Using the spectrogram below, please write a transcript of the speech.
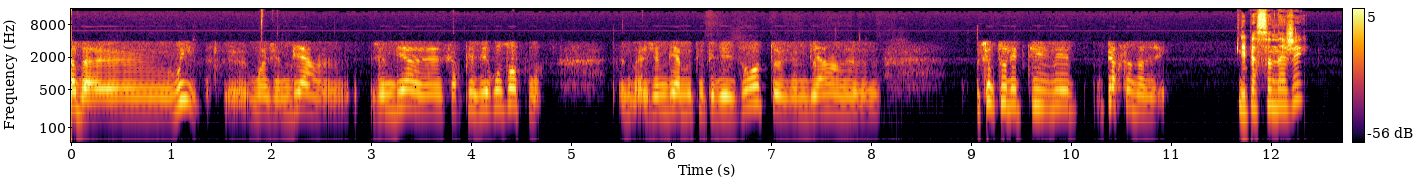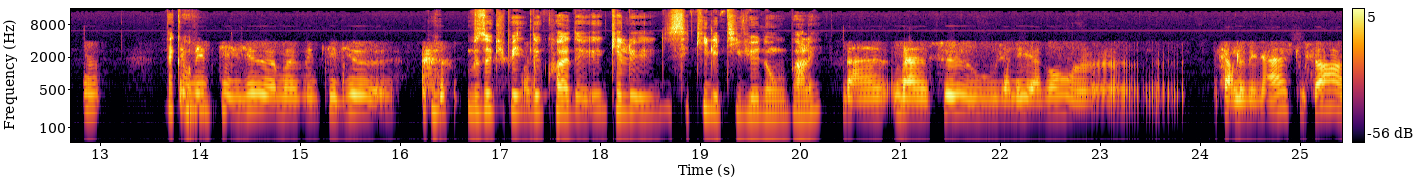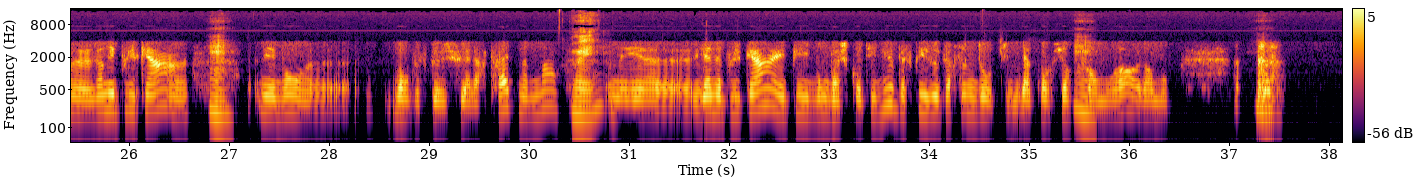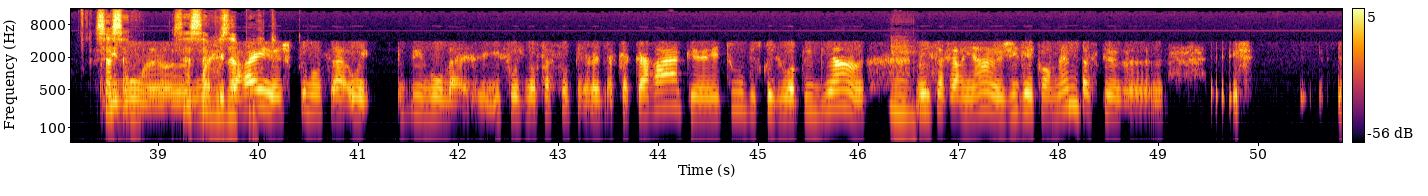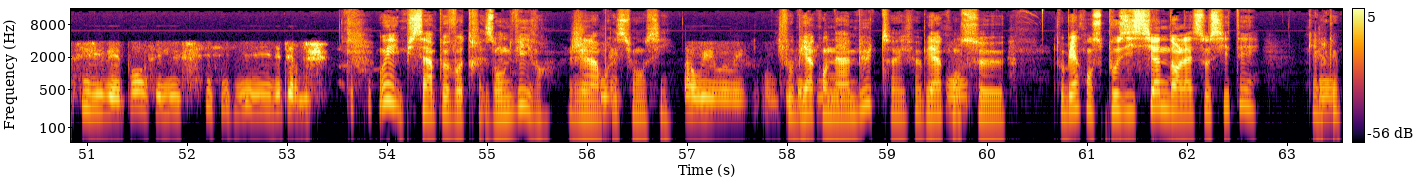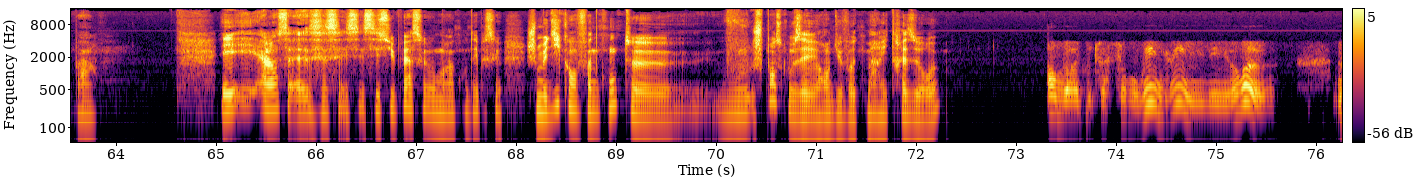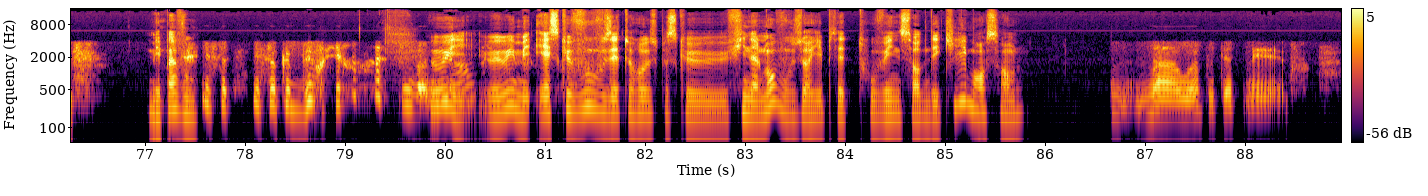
Ah bah euh, oui, parce que moi j'aime bien, euh, j'aime bien euh, faire plaisir aux autres, moi. J'aime bien m'occuper des autres, j'aime bien, surtout les petits, les personnes âgées. Les personnes âgées? Mmh. D'accord. Mes petits vieux, mes petits vieux, vous occupez de quoi de, quel, C'est qui les petits vieux dont vous parlez? Ben, ben, Ceux où j'allais avant euh, faire le ménage, tout ça. Euh, j'en ai plus qu'un. Hein. Hmm. Mais bon, euh, bon, parce que je suis à la retraite maintenant. Oui. Mais il n'y en a plus qu'un. Et puis, bon, ben, je continue parce qu'il veut personne d'autre. Il a confiance hmm. en moi. Alors bon. Hmm. Ça, ça, bon, ça, ça, moi, c'est pareil. Je commence à. Oui. Et puis bon, bah, il faut que je me fasse opérer de la cataracte et tout, parce que je vois plus bien. Mm. Mais ça fait rien, j'y vais quand même parce que euh, si j'y vais pas, c'est lui, il est perdu. Oui, et puis c'est un peu votre raison de vivre, j'ai l'impression aussi. Ah oui, oui, oui. il faut bien qu'on ait un but, il faut bien qu'on se, il faut bien qu'on se positionne dans la société quelque part. Et alors, c'est super ce que vous me racontez, parce que je me dis qu'en fin de compte, euh, vous, je pense que vous avez rendu votre mari très heureux. Oh, bah, de toute façon, oui, lui, il est heureux. Mais pas vous. Il s'occupe de rien. oui, oui, mais est-ce que vous, vous êtes heureuse? Parce que finalement, vous auriez peut-être trouvé une sorte d'équilibre ensemble. Bah ouais, peut-être, mais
